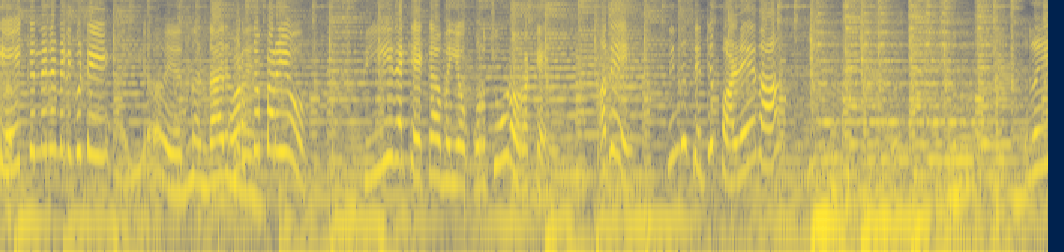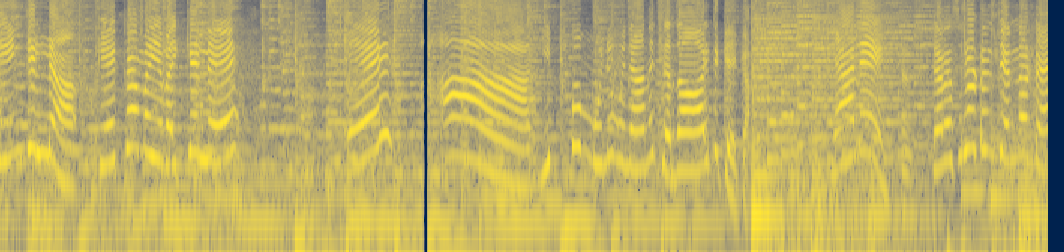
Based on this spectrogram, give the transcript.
കേക്കുന്നില്ല മിനിക്കുട്ടി. അയ്യോ എന്നുണ്ടായിരുന്നു പറയൂ. തീരെ കേക്കാൻ വയ്യോ കുറച്ചുകൂടെ ഉറക്കെ. അതെ നിന്റെ സെറ്റ് പഴയതാ. റേഞ്ച് ഇല്ല. കേക്കാൻ വയ്യ വയ്ക്കല്ലേ? ഏ ആ ഇപ്പം മുനുമുനാന്ന് ചെറുതായിട്ട് കേക്കാം. ഞാനേ ടെറസിലോട്ടൊന്ന് ചെന്നോട്ടെ.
